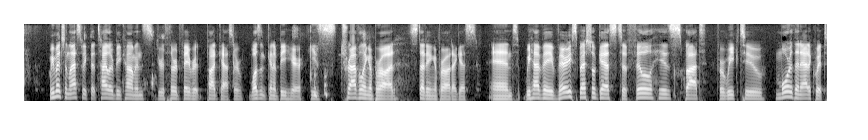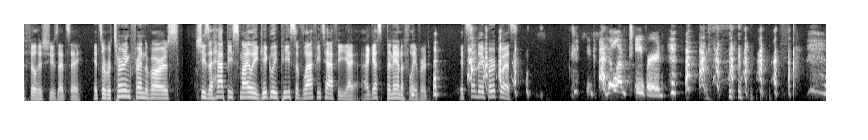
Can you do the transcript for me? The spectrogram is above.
We mentioned last week that Tyler B. Commons, your third favorite podcaster, wasn't going to be here. He's traveling abroad, studying abroad, I guess. And we have a very special guest to fill his spot for week two. More than adequate to fill his shoes, I'd say. It's a returning friend of ours. She's a happy, smiley, giggly piece of Laffy Taffy, I, I guess banana flavored. it's Sunday Burquist. You gotta love T Bird.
